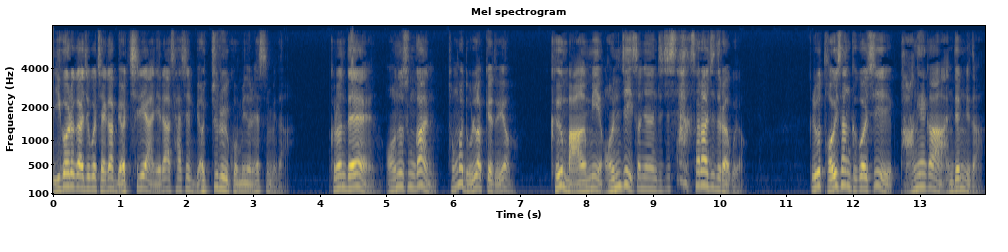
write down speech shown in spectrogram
이거를 가지고 제가 며칠이 아니라 사실 몇 주를 고민을 했습니다. 그런데 어느 순간 정말 놀랍게도요. 그 마음이 언제 있었냐는 듯이 싹 사라지더라고요. 그리고 더 이상 그것이 방해가 안 됩니다.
